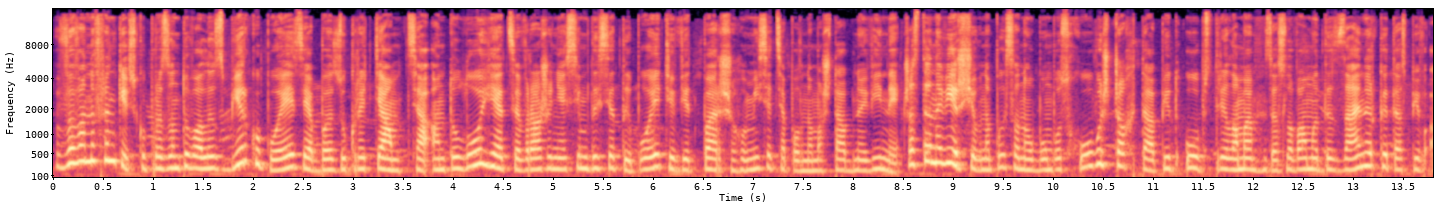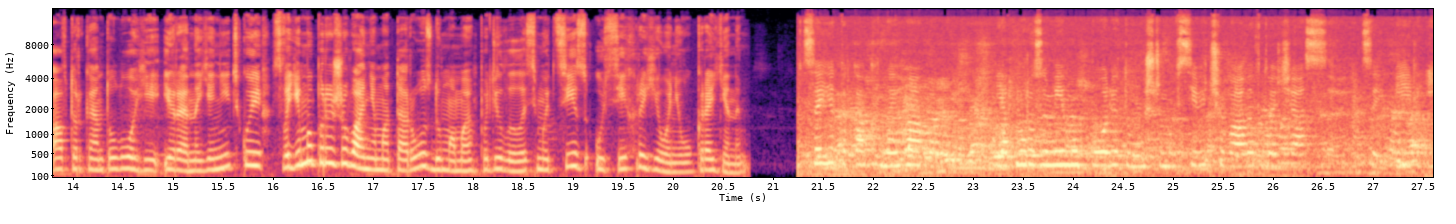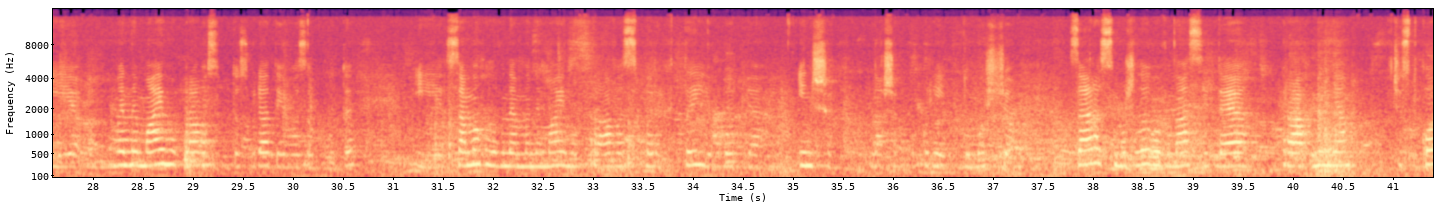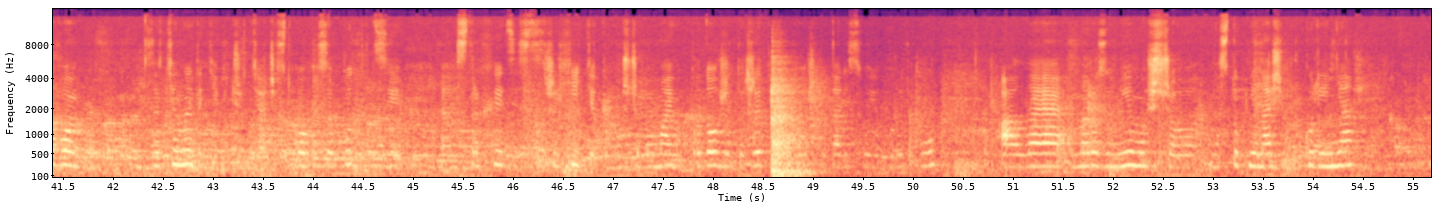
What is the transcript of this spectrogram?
В Івано-Франківську презентували збірку Поезія без укриття. Ця антологія це враження 70 поетів від першого місяця повномасштабної війни. Частина віршів написана у бомбосховищах та під обстрілами. За словами дизайнерки та співавторки антології Ірени Яніцької, своїми переживаннями та роздумами поділились митці з усіх регіонів України. Це є така книга, як ми розуміємо, болю, тому що ми всі відчували в той час е, цей біль, і ми не маємо права собі дозволяти його забути. І саме головне, ми не маємо права зберегти його для інших наших поколінь, тому що зараз, можливо, в нас йде прагнення частково затягнути ті відчуття, частково забути ці е, страхи, ці жахіття, тому що ми маємо продовжити жити, продовжити далі свою боротьбу. Але ми розуміємо, що наступні наші покоління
